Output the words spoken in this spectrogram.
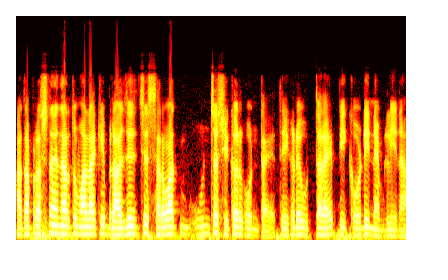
आता प्रश्न येणार तुम्हाला की ब्राझीलचे सर्वात उंच शिखर कोणतं आहे? तर इकडे उत्तर आहे पिकोडी नेबलिना.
